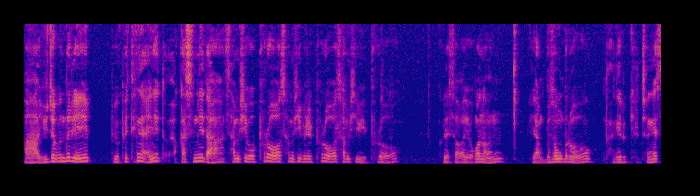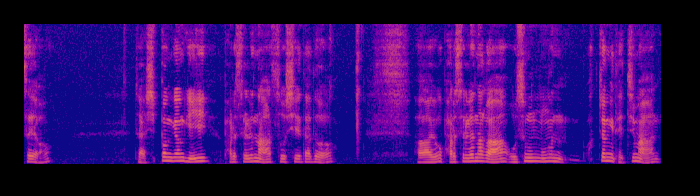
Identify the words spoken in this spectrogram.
아 유저분들이 요 배팅 라인이 똑같습니다. 35%, 31%, 32% 그래서 요거는 그냥 무승부로 가기로 결정했어요. 자, 10번 경기 바르셀로나 소시에다드 아, 요거 바르셀로나가 우승은 확정이 됐지만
